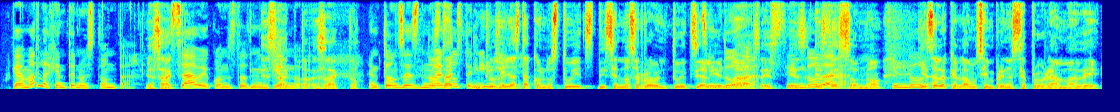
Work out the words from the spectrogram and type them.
porque además la gente no es tonta. Exacto. Y sabe cuando estás mintiendo. Exacto, exacto. Entonces no Hasta- es sostenible. Incluso ya está con los tweets. Dicen, no se roben tweets de Sin alguien duda, más. Es, sin es- duda, es eso, ¿no? sin duda. Y eso es lo que hablamos siempre en este programa, de,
